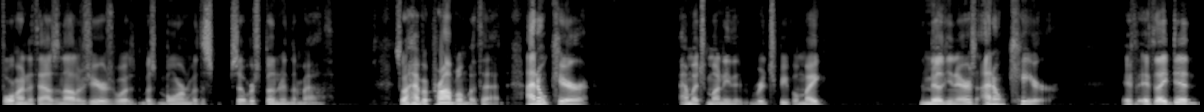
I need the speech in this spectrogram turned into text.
four hundred thousand dollars a year was was born with a silver spoon in their mouth. So I have a problem with that. I don't care how much money that rich people make, the millionaires. I don't care if if they did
